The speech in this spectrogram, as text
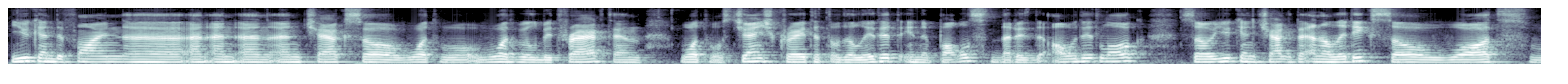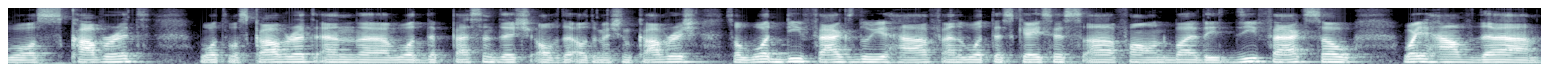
You can define uh, and, and, and, and check so what will, what will be tracked and what was changed, created or deleted in the pulse, that is the audit log. So you can check the analytics, so what was covered, what was covered and uh, what the percentage of the automation coverage. So what defects do you have and what test cases are found by these defects. So where you have the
